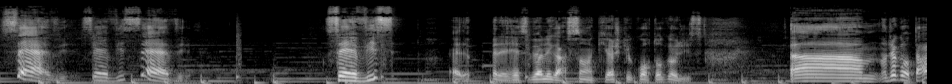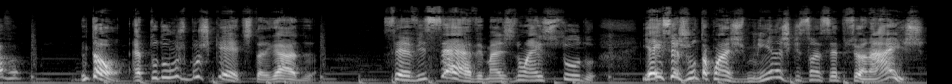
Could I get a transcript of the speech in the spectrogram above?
Serve. Serviço serve. Serviço. É, peraí, recebi uma ligação aqui, acho que cortou o que eu disse. Ah, onde é que eu tava? Então, é tudo uns busquetes, tá ligado? Serviço serve, mas não é isso tudo. E aí você junta com as minas que são excepcionais.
